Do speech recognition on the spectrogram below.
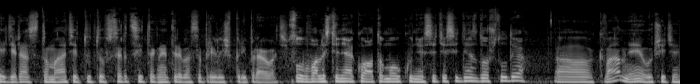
keď raz to máte tuto v srdci, tak netreba sa príliš pripravovať. Slúbovali ste nejakú atomovku, nesiete si dnes do štúdia? Uh, k vám nie, určite.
